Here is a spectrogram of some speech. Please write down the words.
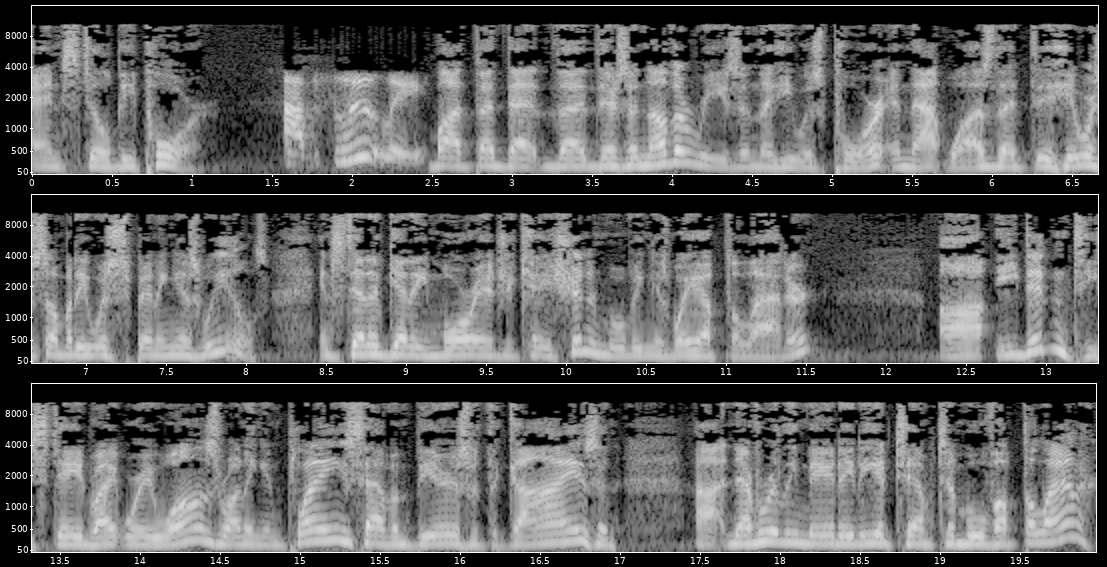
and still be poor. Absolutely. But that, that, that there's another reason that he was poor, and that was that here was somebody who was spinning his wheels. Instead of getting more education and moving his way up the ladder, uh, he didn't. He stayed right where he was, running in planes, having beers with the guys, and uh, never really made any attempt to move up the ladder.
